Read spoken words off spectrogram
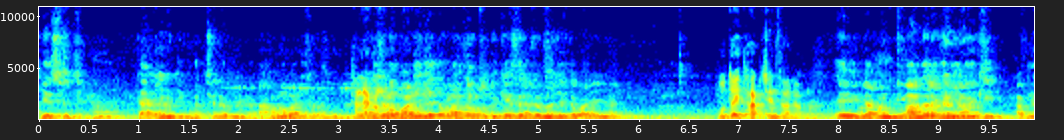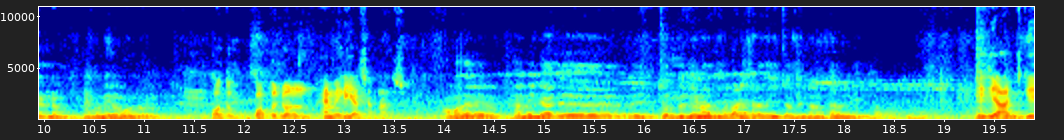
কেস হয়েছে? হ্যাঁ। তা এখনও কি ঘর ছাড়া আপনারা? এখনও বাড়ি ছাড়া। এখনও বাড়ি যেতে পারতাম শুধু কেসের জন্য যেতে পারি না। কোথায় থাকছেন তাহলে আপনারা? এই এখন বিমানদারে নাম কি? আপনার নাম কি? সুনীল মণ্ডল। কত কতজন ফ্যামিলি আছে আপনাদের? আমাদের ফ্যামিলি আছে এই চোদ্দ জন আছে বাড়ি ছাড়া দিয়েছি চোদ্দ জন ফ্যামিলি এই যে আজকে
